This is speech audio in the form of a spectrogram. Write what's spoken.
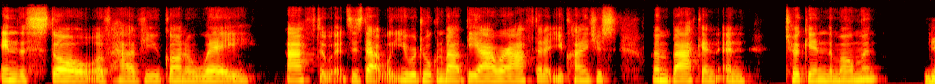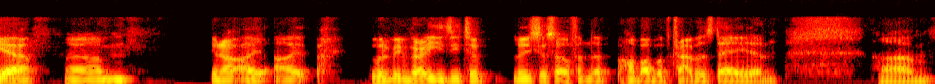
in the stall of Have You Gone Away afterwards. Is that what you were talking about the hour after that? You kind of just went back and, and took in the moment? Yeah. Um, you know, I, I, it would have been very easy to lose yourself in the hubbub of Travers Day. And um,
